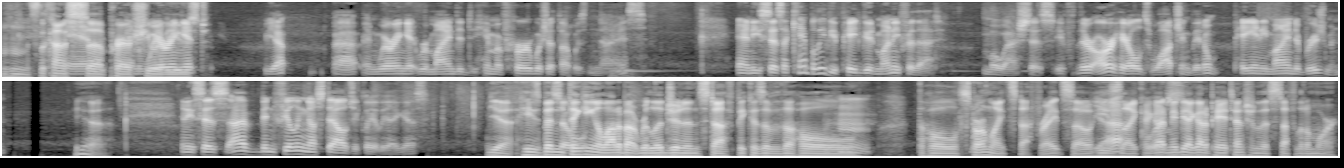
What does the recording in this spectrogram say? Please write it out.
Mm-hmm. It's the kind of And- uh, prayer she would have wearing it- Yep. Uh, and wearing it reminded him of her, which I thought was nice. And he says, I can't believe you paid good money for that. Moash says, if there are heralds watching, they don't pay any mind to Bridgman. Yeah. And he says, I've been feeling nostalgic lately, I guess. Yeah. He's been So- thinking a lot about religion and stuff because of the whole the whole Stormlight stuff, right? So he's Mm-hmm. Yeah, like, I got maybe I got to pay attention to this stuff a little more.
